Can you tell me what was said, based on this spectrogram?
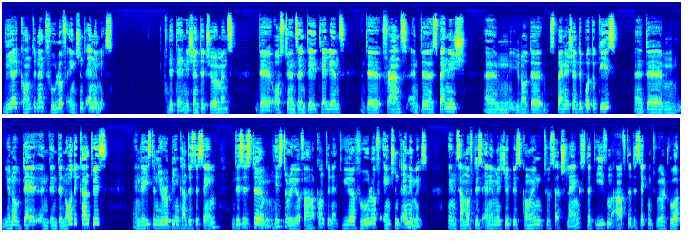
We are a continent full of ancient enemies. The Danish and the Germans, the Austrians and the Italians, the France and the Spanish, um, you know, the Spanish and the Portuguese, and um, you know, the, and in the Nordic countries, in the Eastern European countries, the same. This is the history of our continent. We are full of ancient enemies. And some of this enemyship is going to such lengths that even after the Second World War,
